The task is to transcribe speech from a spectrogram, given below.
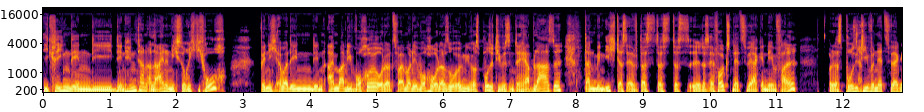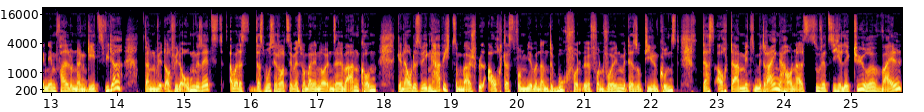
die kriegen den, die, den Hintern alleine nicht so richtig hoch. Wenn ich aber den, den einmal die Woche oder zweimal die Woche oder so irgendwie was Positives hinterherblase, dann bin ich das, das, das, das, das Erfolgsnetzwerk in dem Fall oder das positive ja. Netzwerk in dem Fall und dann geht's wieder, dann wird auch wieder umgesetzt, aber das, das muss ja trotzdem erstmal bei den Leuten selber ankommen. Genau deswegen habe ich zum Beispiel auch das von mir benannte Buch von, äh, von vorhin mit der subtilen Kunst, das auch da mit, mit reingehauen als zusätzliche Lektüre, weil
